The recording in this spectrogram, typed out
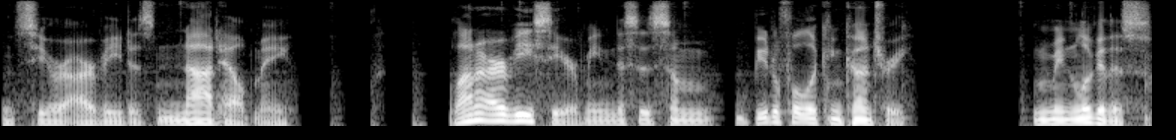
and Sierra RV does not help me. A lot of RVs here. I mean, this is some beautiful looking country. I mean, look at this.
